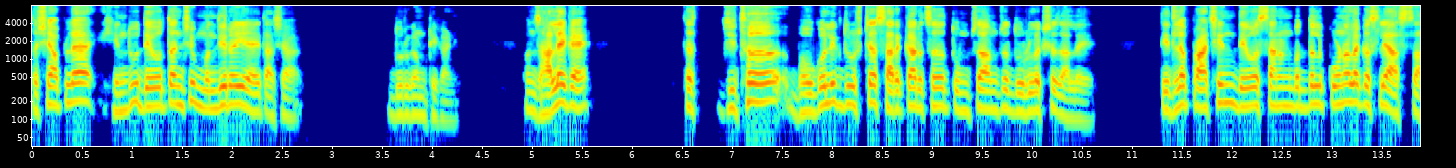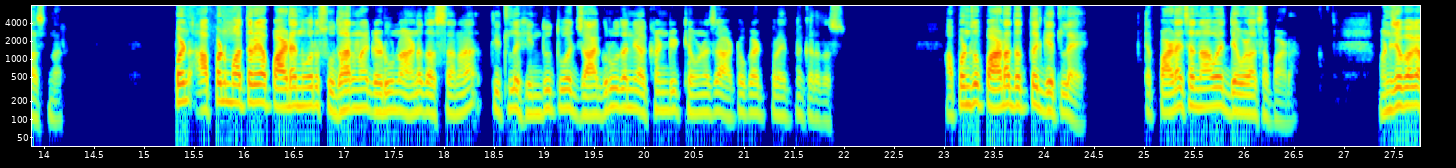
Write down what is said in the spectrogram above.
तशी आपल्या हिंदू देवतांची मंदिरही आहेत अशा दुर्गम ठिकाणी. पण झालं काय? तर जिथं भौगोलिकदृष्ट्या सरकारचं तुमचं आमचं दुर्लक्ष झालंय तिथल्या प्राचीन देवस्थानांबद्दल कोणाला कसले आस्था असणार? पण आपण मात्र या पाड्यांवर सुधारणा घडवून आणत असताना तिथलं हिंदुत्व जागृत आणि अखंडित ठेवण्याचा आटोकाट प्रयत्न करत असतो आपण जो पाडा दत्तक घेतलाय त्या पाड्याचं नाव आहे देवळाचा पाडा. म्हणजे बघा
